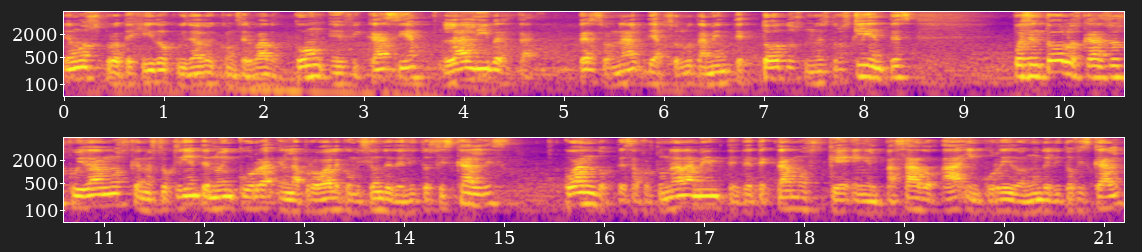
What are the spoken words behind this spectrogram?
hemos protegido, cuidado y conservado con eficacia la libertad personal de absolutamente todos nuestros clientes pues en todos los casos cuidamos que nuestro cliente no incurra en la probable comisión de delitos fiscales. Cuando desafortunadamente detectamos que en el pasado ha incurrido en un delito fiscal,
